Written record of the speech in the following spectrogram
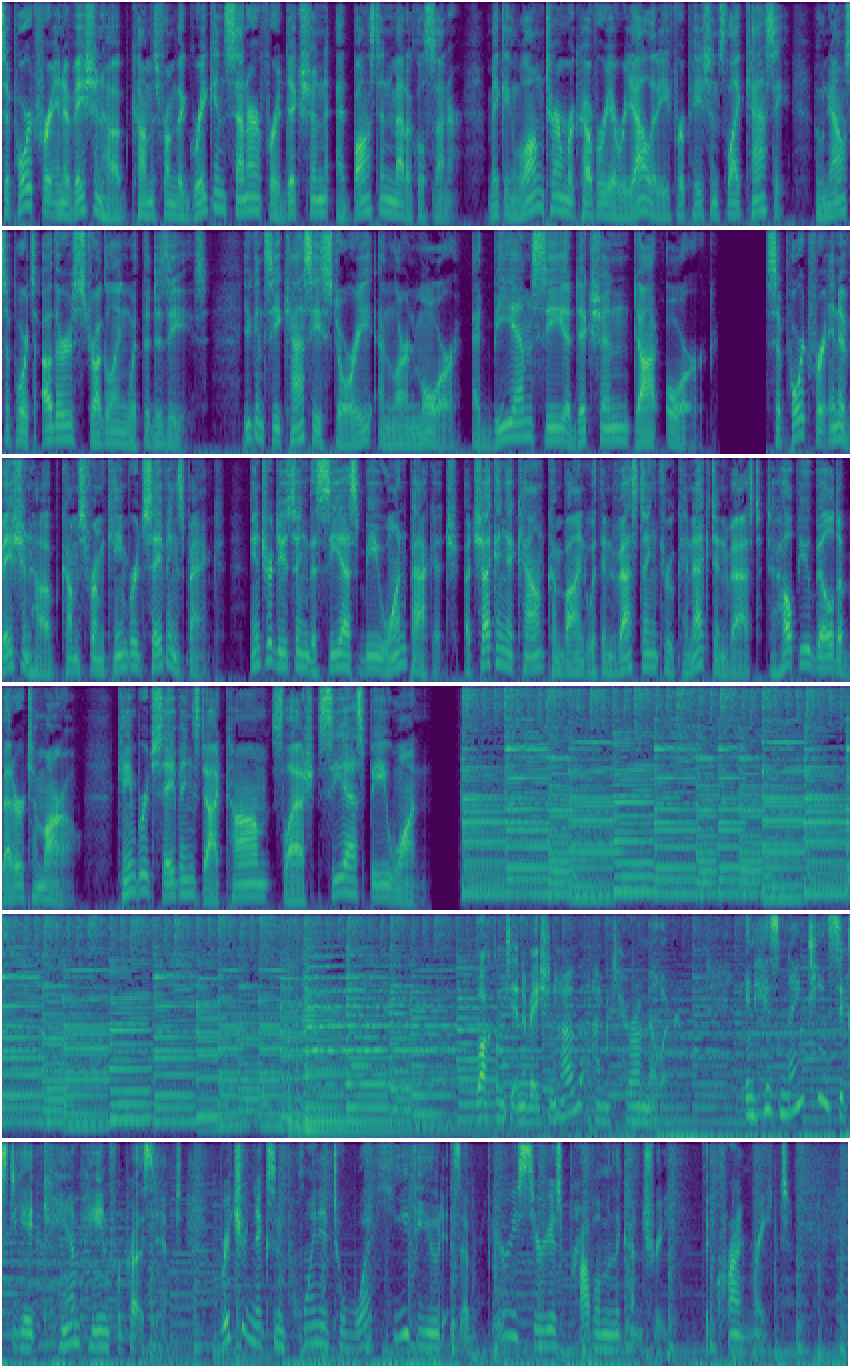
Support for Innovation Hub comes from the Grayken Center for Addiction at Boston Medical Center, making long term recovery a reality for patients like Cassie, who now supports others struggling with the disease. You can see Cassie's story and learn more at bmcaddiction.org. Support for Innovation Hub comes from Cambridge Savings Bank. Introducing the CSB One package, a checking account combined with investing through Connect Invest to help you build a better tomorrow. CambridgeSavings.com/CSB1. Welcome to Innovation Hub. I'm Kara Miller. In his 1968 campaign for president, Richard Nixon pointed to what he viewed as a very serious problem in the country the crime rate.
